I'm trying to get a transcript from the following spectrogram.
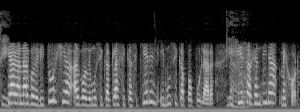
que hagan algo de liturgia, algo de música clásica si quieren y música popular. Y si es argentina, mejor.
